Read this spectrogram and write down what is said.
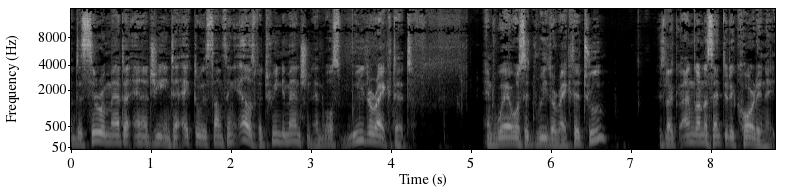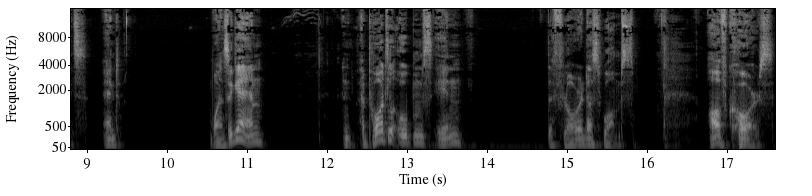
the zero matter energy interacted with something else between dimension and was redirected. And where was it redirected to? He's like, I'm gonna send you the coordinates. And once again, a portal opens in the Florida swamps. Of course,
